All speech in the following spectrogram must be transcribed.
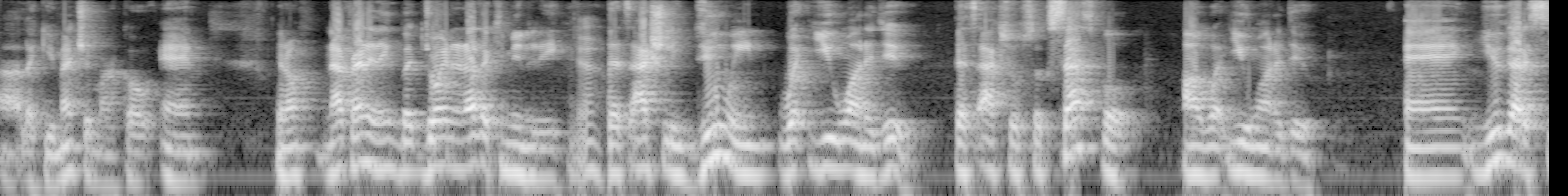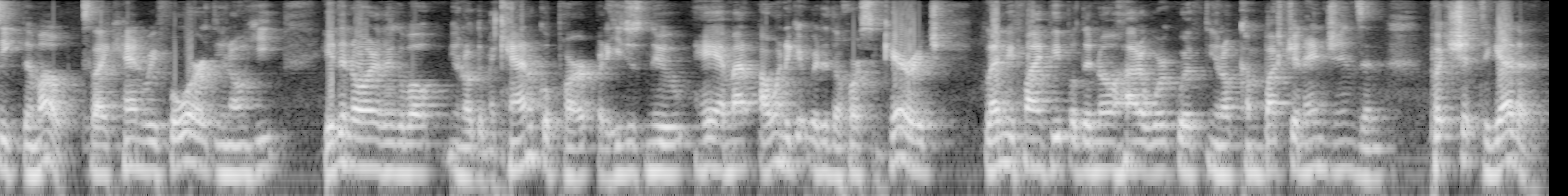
uh, like you mentioned, Marco, and you know, not for anything, but join another community Yeah. that's actually doing what you want to do, that's actually successful on what you want to do. And you got to seek them out. It's like Henry Ford, you know, he, he didn't know anything about, you know, the mechanical part, but he just knew, hey, I'm at, I want to get rid of the horse and carriage. Let me find people that know how to work with, you know, combustion engines and put shit together.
